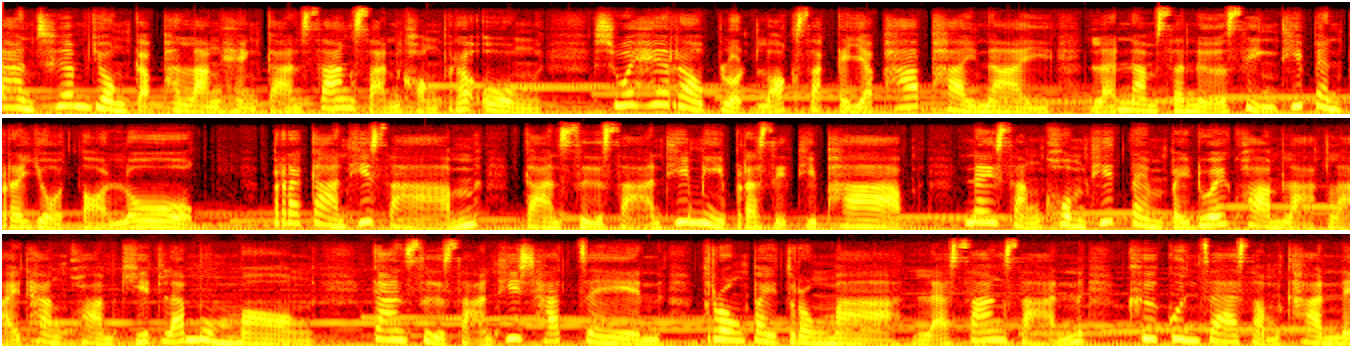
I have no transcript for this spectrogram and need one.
การเชื่อมโยงกับพลังแห่งการสร้างสรรค์ของพระองค์ ช่วยให้เราปลดล็อกศักยภาพภายใน และนำเสนอสิ่งที่เป็นประโยชน์ต่อโลก ประการที่ 3 การสื่อสารที่มีประสิทธิภาพ ในสังคมที่เต็มไปด้วยความหลากหลายทางความคิดและมุมมอง การสื่อสารที่ชัดเจน ตรงไปตรงมาและสร้างสรรค์ คือกุญแจสำคัญใน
